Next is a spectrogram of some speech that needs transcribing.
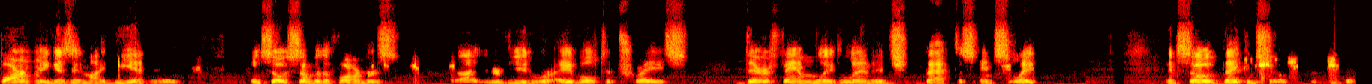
Farming is in my DNA. And so some of the farmers that I interviewed were able to trace their family lineage back to enslavement. And so they can show people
